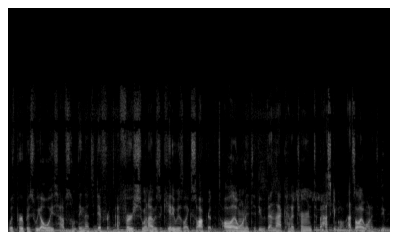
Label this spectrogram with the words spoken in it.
With purpose we always have something that's different. At first when i was a kid it was like soccer that's all i wanted to do. Then that kind of turned to basketball that's all i wanted to do.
